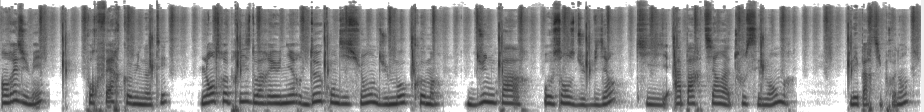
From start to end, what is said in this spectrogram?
En résumé, pour faire communauté, l'entreprise doit réunir deux conditions du mot commun. D'une part, au sens du bien, qui appartient à tous ses membres, les parties prenantes,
